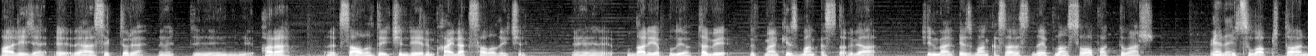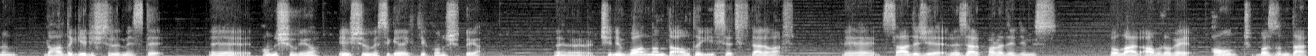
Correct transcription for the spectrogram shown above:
haliyle e, reel sektöre e, e, para e, sağladığı için diyelim, kaynak sağladığı için e, bunlar yapılıyor. Tabii Türk Merkez Bankası ile Çin Merkez Bankası arasında yapılan swap hattı var. Evet. Bir swap tutarının daha da geliştirilmesi e, konuşuluyor. Geliştirilmesi gerektiği konuşuluyor. E, Çin'in bu anlamda aldığı inisiyatifler var. E, sadece rezerv para dediğimiz dolar, avro ve pound bazında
